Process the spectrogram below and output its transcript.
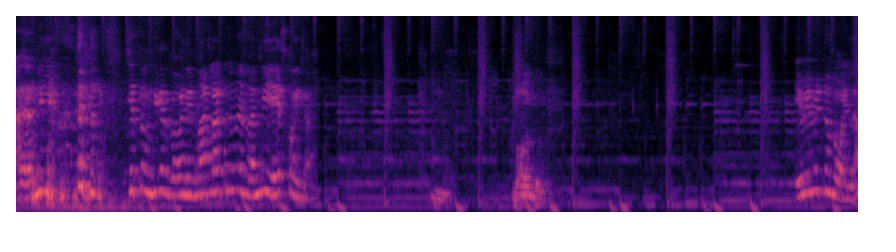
అది అన్ని చెత్త ఉంది కదా బాబా నేను మాట్లాడుతున్నా నన్ను అన్నీ వేసుకో ఇంకా. ఉమ్. బాగుంది. ఏమేమి పెట్టినావు బాబా ఇలా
